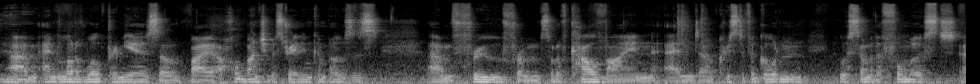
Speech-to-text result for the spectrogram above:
Yeah. um, and a lot of world premieres of, by a whole bunch of Australian composers um, through from sort of Carl Vine and um, Christopher Gordon, who are some of the foremost uh,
